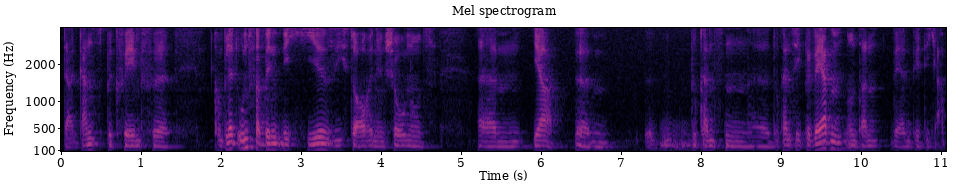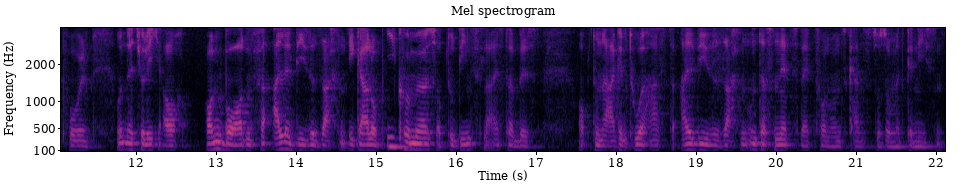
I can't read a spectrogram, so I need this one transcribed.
da ganz bequem für komplett unverbindlich. Hier siehst du auch in den Shownotes, ähm, ja, ähm, du kannst, ein, äh, du kannst dich bewerben und dann werden wir dich abholen und natürlich auch onboarden für alle diese Sachen, egal ob E-Commerce, ob du Dienstleister bist, ob du eine Agentur hast, all diese Sachen und das Netzwerk von uns kannst du somit genießen.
